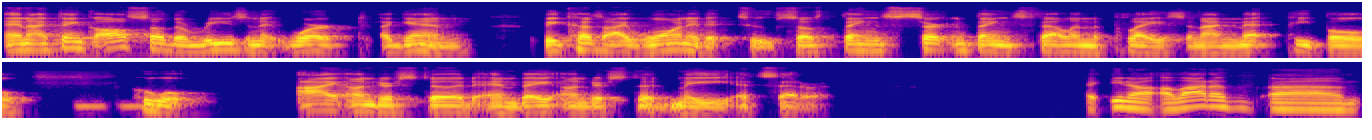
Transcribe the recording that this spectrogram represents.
And I think also the reason it worked again because I wanted it to. So things, certain things fell into place, and I met people who I understood and they understood me, etc. Uh, you know, a lot of um,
